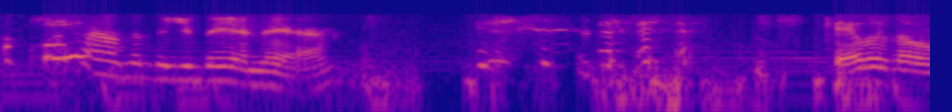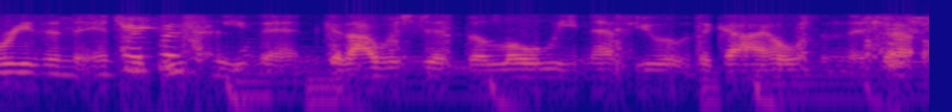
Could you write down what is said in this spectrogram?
of course, I remember you being there. There was no reason to introduce me then because I was just the lowly nephew of the guy hosting the show.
